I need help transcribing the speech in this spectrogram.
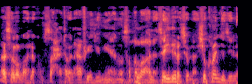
أسأل الله لكم الصحة والعافية جميعا وصلى الله على سيدي رسول الله شكرا جزيلا.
